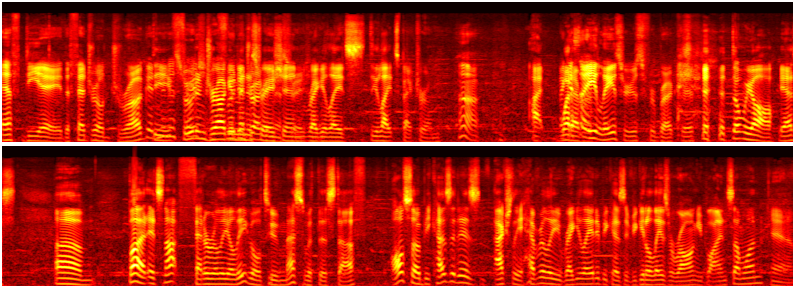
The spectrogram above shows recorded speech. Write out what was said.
FDA, the Federal Drug the Administration. Food and Drug, Food and Administration, Administration. regulates the light spectrum. Huh. I, I guess I eat lasers for breakfast. Don't we all? Yes. Um, but it's not federally illegal to mess with this stuff. Also, because it is actually heavily regulated, because if you get a laser wrong, you blind someone. yeah.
